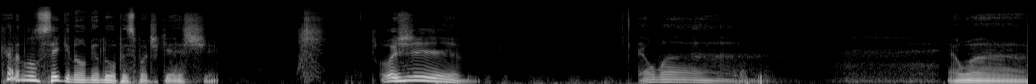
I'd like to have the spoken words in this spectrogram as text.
Cara, não sei que nome eu dou pra esse podcast. Hoje é uma. É uma.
